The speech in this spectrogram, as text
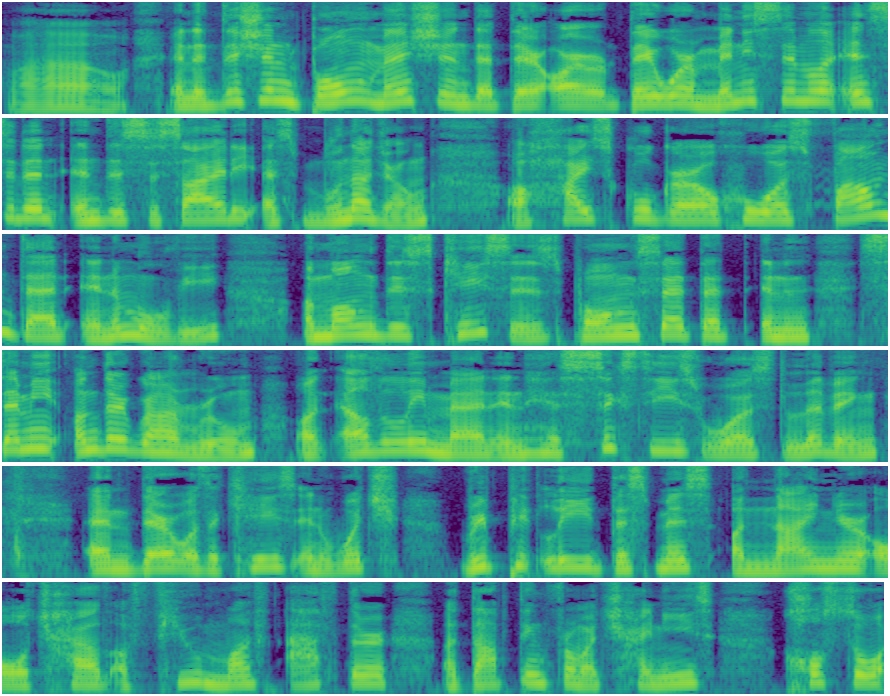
Wow. In addition, Bong mentioned that there are there were many similar incidents in this society as Munajong, a high school girl who was found dead in a movie. Among these cases, Bong said that in a semi-underground room, an elderly man in his 60s was living, and there was a case in which repeatedly dismissed a nine-year-old child a few months after adopting from a Chinese coastal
